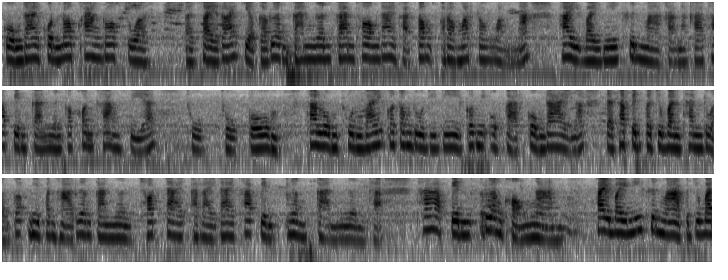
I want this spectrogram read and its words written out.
โกงได้คนรอบข้างรอบตัวใส่ร้ายเกี่ยวกับเรื่องการเงินการทองได้ค่ะ ต้องระมัดระวังนะไพ่ใบนี้ขึ้นมาค่ะนะคะ ถ้าเป็นการเงินก็ค่อนข้างเสียถูกถูกโกง ถ้าลงทุนไว้ก็ต้องดูดีๆ ก็มีโอกาสโกงได้นะ แต่ถ้าเป็นปัจจุบันทันด่วนก็มีปัญหาเรื่องการเงินช็อตได้อะไรได้ ถ้าเป็นเรื่องการเงินค่ะ ถ้าเป็นเรื่องของงาน ไพ่ใบนี้ขึ้นมาปัจจุบัน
